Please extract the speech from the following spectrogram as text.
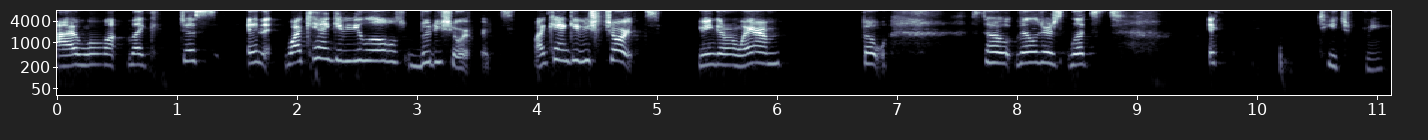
i want like just and why can't i give you little booty shorts why can't i give you shorts you ain't gonna wear them but so, villagers, let's it, teach me.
